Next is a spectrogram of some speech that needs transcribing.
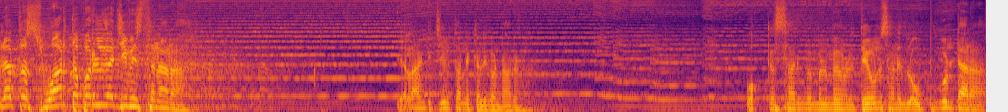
లేకపోతే స్వార్థపరులుగా జీవిస్తున్నారా? ఎలాంటి జీవితాన్ని కలిగి ఉన్నారు? ఒక్కసారి మిమ్మల్ని మిమ్మల్ని దేవుని సన్నిధిలో ఒప్పుకుంటారా?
